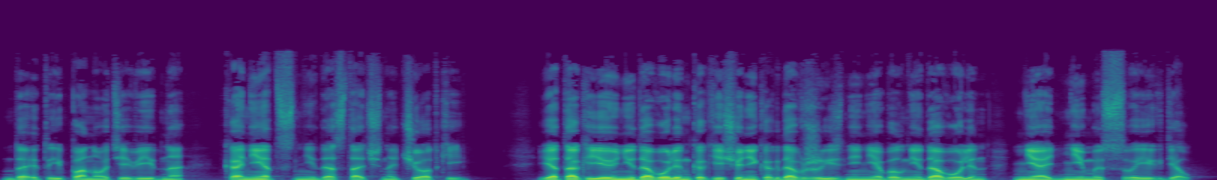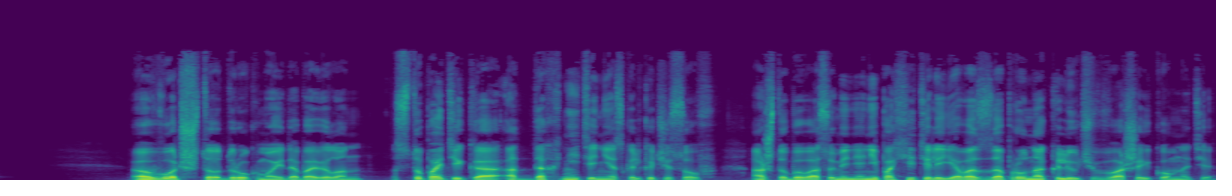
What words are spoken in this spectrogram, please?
«Да это и по ноте видно конец недостаточно четкий. Я так ею недоволен, как еще никогда в жизни не был недоволен ни одним из своих дел. «Вот что, друг мой», — добавил он, — «ступайте-ка, отдохните несколько часов, а чтобы вас у меня не похитили, я вас запру на ключ в вашей комнате».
